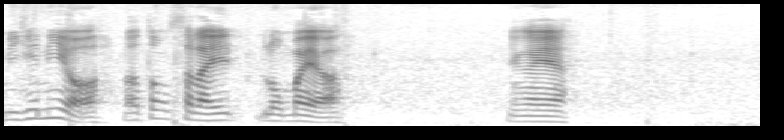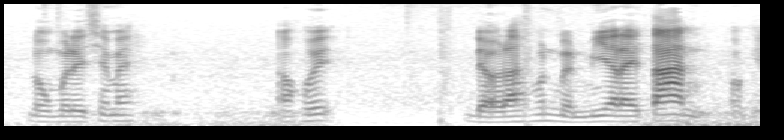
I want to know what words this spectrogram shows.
มีแค่นี้เหรอ เราต้องสไลด์ลงไปเหรอ ยังไงอะลงไปเลยใช่ไหมเอาเฮ้ย เดี๋ยวนะมันเหมือนมีอะไรต้าน โอเค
